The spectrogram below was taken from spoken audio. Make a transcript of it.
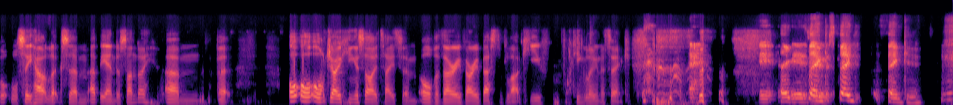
we'll, we'll see how it looks um, at the end of Sunday. Um, but all, all, all joking aside, Tatum, all the very, very best of luck, you fucking lunatic. It, Thank, thank, thank, thank you.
